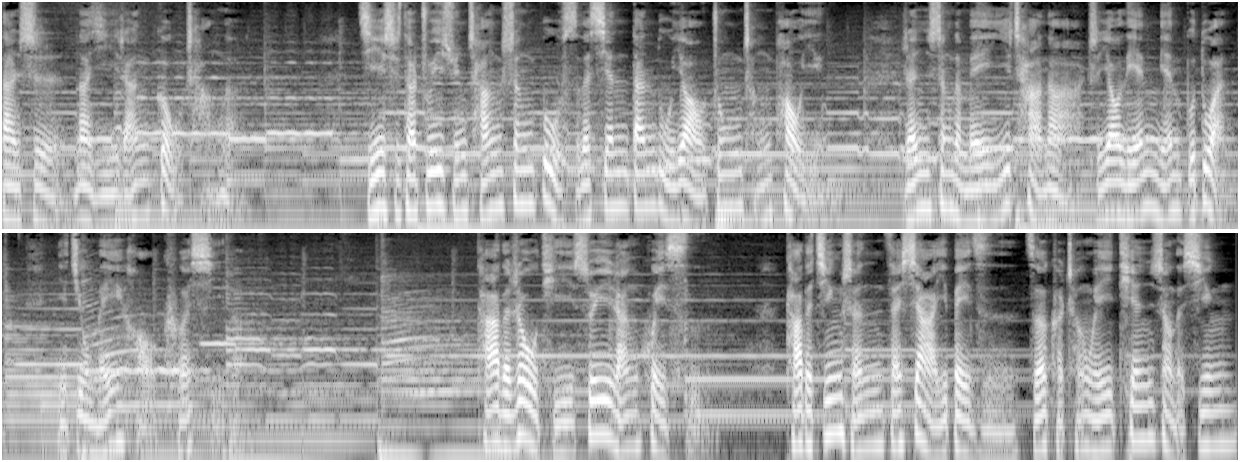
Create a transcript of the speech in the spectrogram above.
但是那已然够长了。即使他追寻长生不死的仙丹路药，终成泡影，人生的每一刹那，只要连绵不断，也就美好可喜了。他的肉体虽然会死，他的精神在下一辈子则可成为天上的星，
